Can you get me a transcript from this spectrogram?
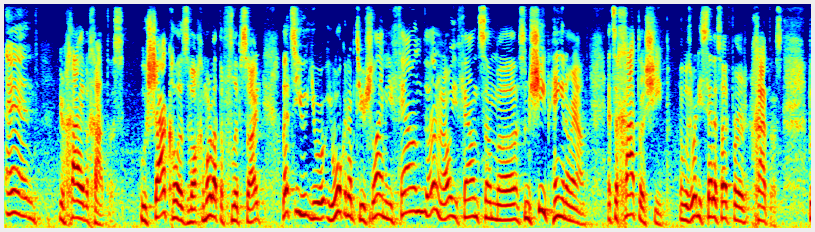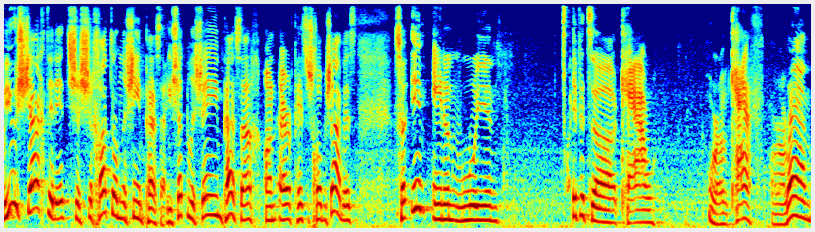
and you're chayav hazvachim. What about the flip side? Let's say you, you you're walking up to your shalim and you found I don't know you found some uh, some sheep hanging around. It's a chata sheep. It was already set aside for chatas, but you shachted it sheshachata on l'shem pesach. You shechted l'shem pesach on erev pesach chol b'Shabbos. So im ruyin. If it's a cow or a calf or a ram,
